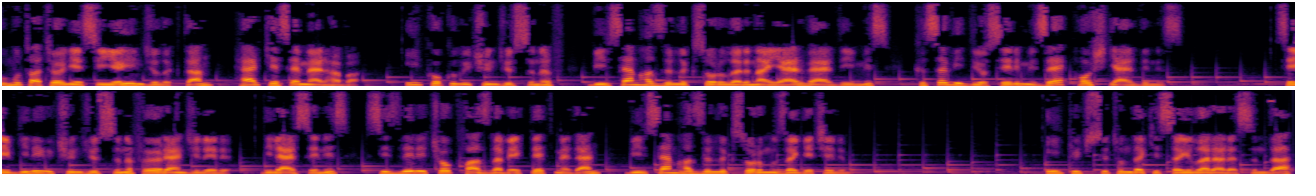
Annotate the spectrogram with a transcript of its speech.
Umut Atölyesi yayıncılıktan, herkese merhaba. İlkokul 3. sınıf, bilsem hazırlık sorularına yer verdiğimiz, kısa video serimize, hoş geldiniz. Sevgili 3. sınıf öğrencileri, dilerseniz, sizleri çok fazla bekletmeden, bilsem hazırlık sorumuza geçelim. İlk üç sütundaki sayılar arasında,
